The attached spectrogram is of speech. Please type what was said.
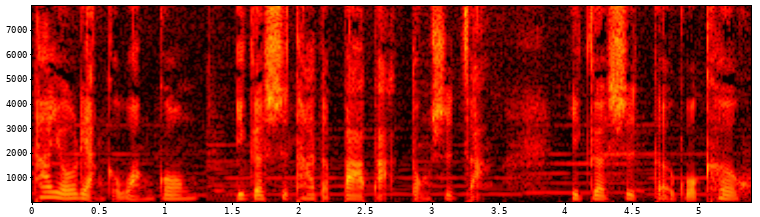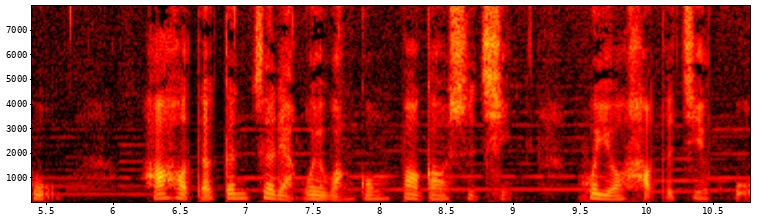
他有两个王公。一个是他的爸爸董事长，一个是德国客户。好好的跟这两位王公报告事情，会有好的结果。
